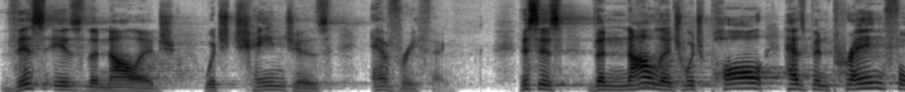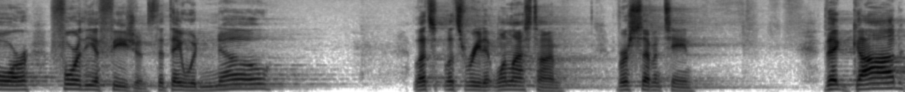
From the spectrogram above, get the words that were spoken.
This is the knowledge which changes everything. This is the knowledge which Paul has been praying for for the Ephesians, that they would know. Let's, let's read it one last time. Verse 17. That God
